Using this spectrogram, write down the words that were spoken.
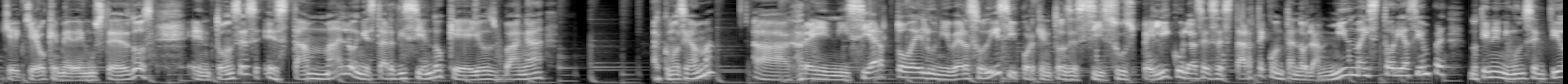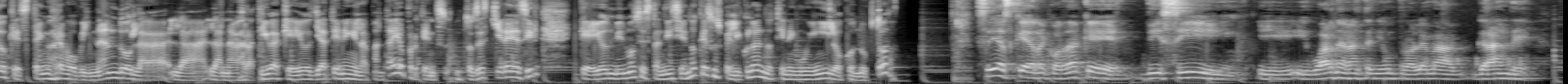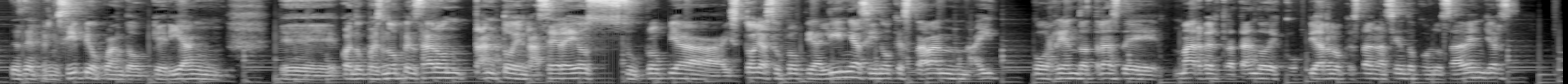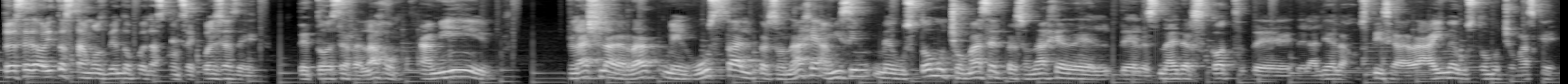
que quiero que me den ustedes dos. Entonces está malo en estar diciendo que ellos van a, a ¿cómo se llama? A reiniciar todo el universo DC, porque entonces si sus películas es estarte contando la misma historia siempre, no tiene ningún sentido que estén rebobinando la, narrativa que ellos ya tienen en la pantalla, porque entonces quiere decir que ellos mismos están diciendo que sus películas no tienen un hilo conductor. Sí, es que recordar que DC y Warner han tenido un problema grande desde el principio cuando querían, eh, cuando pues no pensaron tanto en hacer ellos su propia historia, su propia línea, sino que estaban ahí corriendo atrás de Marvel tratando de copiar lo que están haciendo con los Avengers. Entonces ahorita estamos viendo pues las consecuencias de, de todo ese relajo. A mí Flash, la verdad, me gusta el personaje. A mí sí me gustó mucho más el personaje del, Snyder Scott de, la Liga de la Justicia, ¿verdad? Ahí me gustó mucho más que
